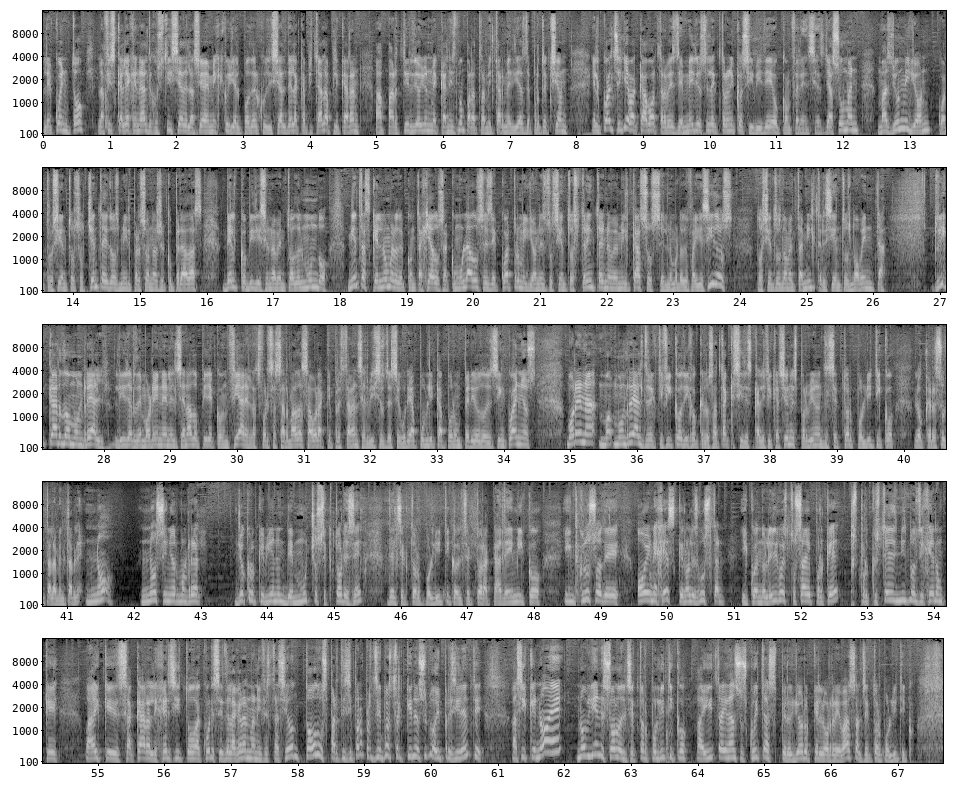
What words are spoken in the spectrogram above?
le cuento, la Fiscalía General de Justicia de la Ciudad de México y el Poder Judicial de la capital aplicarán a partir de hoy un mecanismo para tramitar medidas de protección, el cual se lleva a cabo a través de medios electrónicos y videoconferencias. Ya suman más de un millón cuatrocientos ochenta y dos mil personas recuperadas del COVID-19 en todo el mundo, mientras que el número de contagiados acumulados es de cuatro millones doscientos treinta y nueve mil casos. El número de fallecidos, doscientos noventa mil trescientos noventa. Ricardo Monreal, líder de Morena en el Senado, pide confiar en las Fuerzas Armadas ahora que prestarán servicios de seguridad pública por un periodo de cinco años. Morena, Monreal rectificó, dijo que los ataques y descalificaciones provienen del sector político, lo que resulta lamentable. No, no, señor Monreal. Yo creo que vienen de muchos sectores, ¿eh? del sector político, del sector académico, incluso de ONGs que no les gustan. Y cuando le digo esto, ¿sabe por qué? Pues porque ustedes mismos dijeron que hay que sacar al ejército, acuérdense de la gran manifestación, todos participaron, participó hasta quien es hoy presidente. Así que no, ¿eh? No viene solo del sector político, ahí traerán sus cuitas, pero yo creo que lo rebasa el sector político.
